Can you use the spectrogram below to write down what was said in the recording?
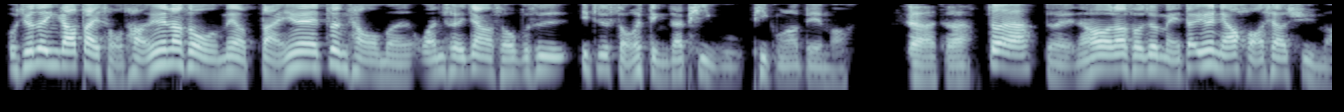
我觉得应该要戴手套，因为那时候我们没有戴，因为正常我们玩锤匠的时候不是一只手会顶在屁股屁股那边吗？对啊，对啊，对啊，对，然后那时候就没戴，因为你要滑下去嘛，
